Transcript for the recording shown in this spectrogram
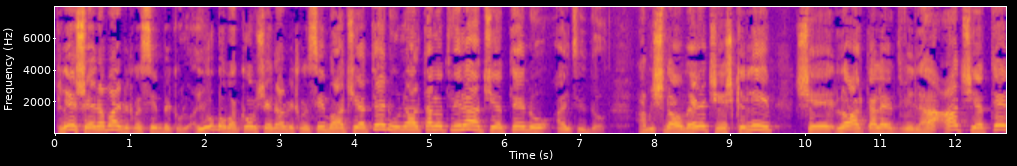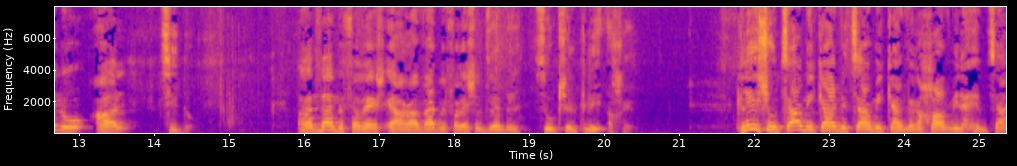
פני שאין המים נכנסים בכולו. היו במקום שאינם נכנסים בו עד שיתנו, לא עלתה לו טבילה עד שיתנו על צידו. המשנה אומרת שיש כלים שלא עלתה להם טבילה עד שיתנו על צידו. הרמב"ם מפרש, הרעב"ד מפרש את זה בסוג של כלי אחר. כלי שהוא צר מכאן וצר מכאן ורחב מן האמצע,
